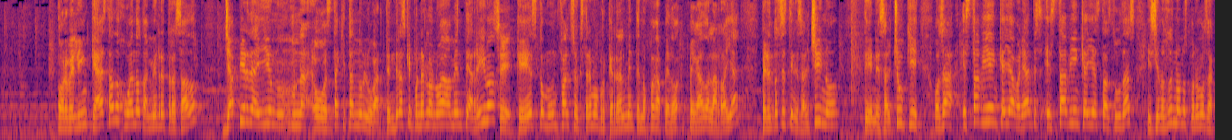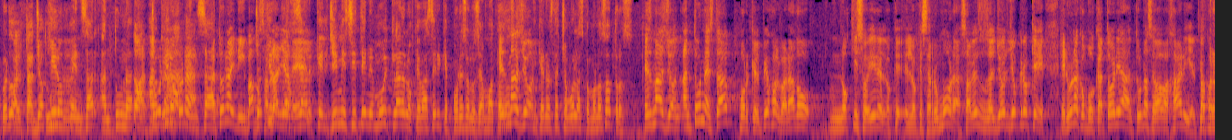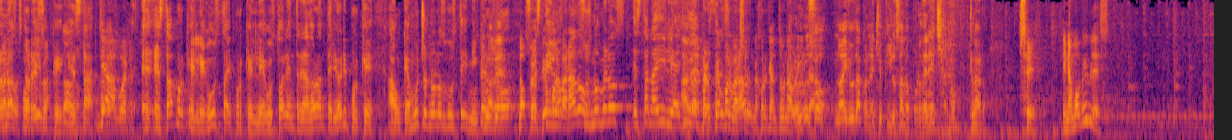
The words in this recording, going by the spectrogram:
Orbelín, que ha estado jugando también retrasado, ya pierde ahí un- una, o está quitando un lugar. Tendrías que ponerlo nuevamente arriba, Sí. que es como un falso extremo porque realmente no juega pedo- pegado a la raya. Pero entonces tienes al chino, tienes al Chucky. O sea, está bien que haya variantes, está bien que haya estas dudas. Y si nosotros no nos ponemos de acuerdo, Falta yo Antuna. quiero pensar, Antuna, No, yo Antuna, quiero Antuna, pensar, Antuna, ni vamos yo a hablar quiero ya de pensar él. que el Jimmy sí tiene muy claro lo que va a hacer y que por eso los llamó a todos. Es más, John. y que no está hecho bolas como nosotros. Es más, John, Antuna está porque el Piojo Alvarado no quiso ir en lo que, en lo que se rumora, ¿sabes? O sea, yo, yo creo que en una convocatoria Antuna se va a bajar y el No, Piojo no Alvarado está por arriba. eso que, No, que no. está. Ya, ver, bueno. eh, Está porque le gusta y porque le gustó al entrenador anterior y porque, aunque a muchos no nos guste, y me incluyo ver, no, su estilo, Alvarado- sus números están ahí, le ayudan ver, para Pero Piojo Alvarado es mejor que Antuna Pero ahorita. No hay duda con el Chucky Lozano por derecha, ¿no? Claro. Sí. Inamovibles.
